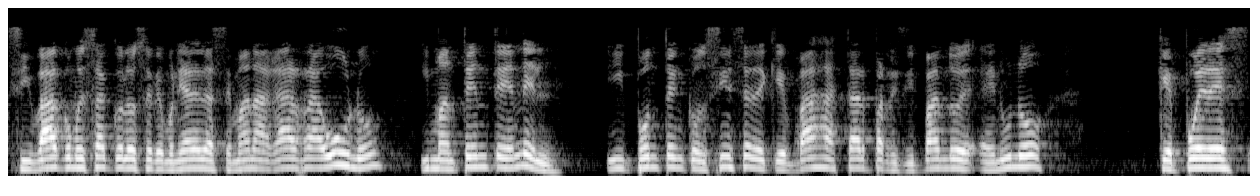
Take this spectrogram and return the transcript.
si va a comenzar con los ceremoniales de la semana, agarra uno y mantente en él. Y ponte en conciencia de que vas a estar participando en uno que puedes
